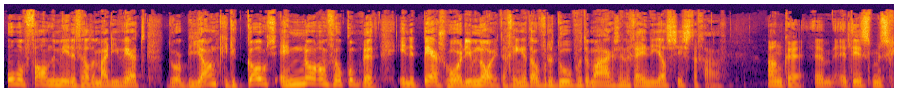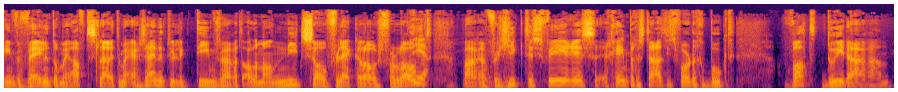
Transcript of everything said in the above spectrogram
onopvallende middenvelder. Maar die werd door Bianchi, de coach, enorm veel compleet. In de pers hoorde je hem nooit. Dan ging het over de doelpuntenmakers en degene die assisten gaven. Anke, ehm, het is misschien vervelend om mee af te sluiten, maar er zijn natuurlijk teams waar het allemaal niet zo vlekkeloos verloopt. Ja. Waar een verziekte sfeer is, geen prestaties worden geboekt. Wat doe je daaraan?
